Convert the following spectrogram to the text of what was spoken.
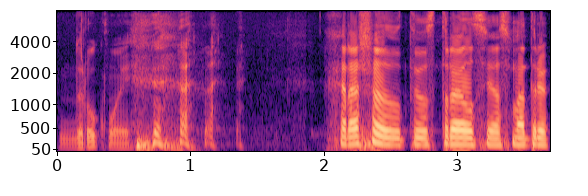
друг мой. Хорошо, ты устроился, я смотрю.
